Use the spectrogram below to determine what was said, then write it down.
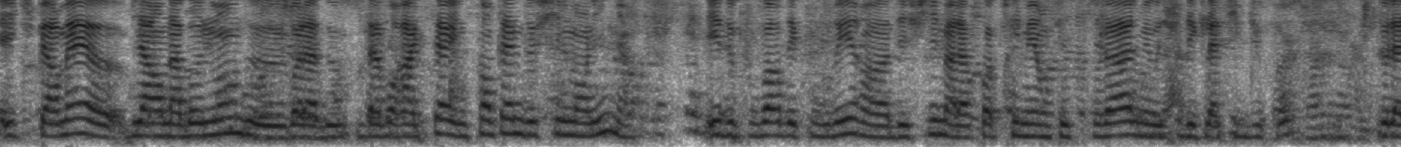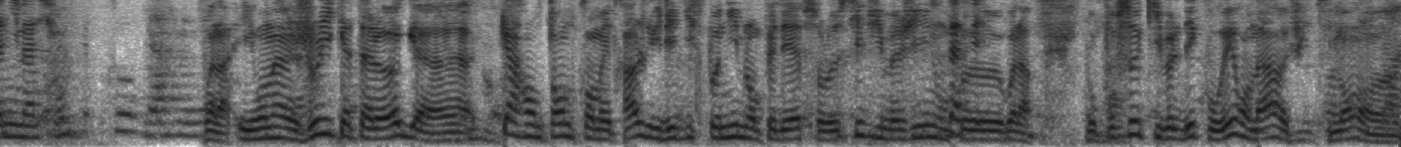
et qui permet, euh, via un abonnement, de voilà, de- d'avoir accès à une centaine de films en ligne et de pouvoir découvrir euh, des films à la fois primés en festival, mais aussi des classiques du court, de l'animation. Voilà, et on a un joli catalogue, euh, 40 ans de court métrage. Il est disponible en PDF sur le site, j'imagine. Voilà. Donc pour ceux qui veulent découvrir, on a effectivement euh,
